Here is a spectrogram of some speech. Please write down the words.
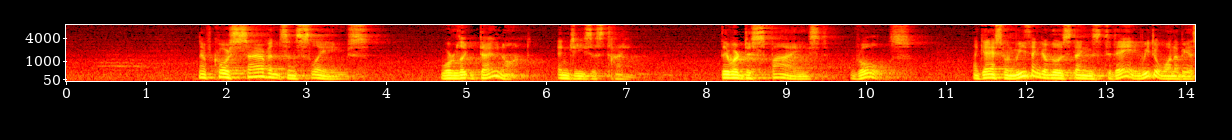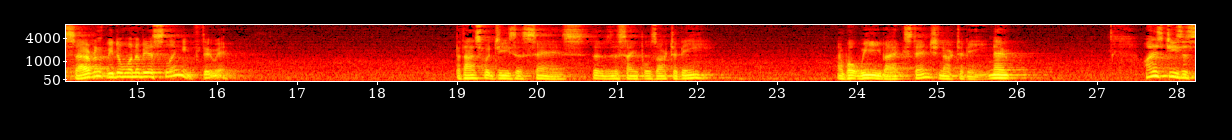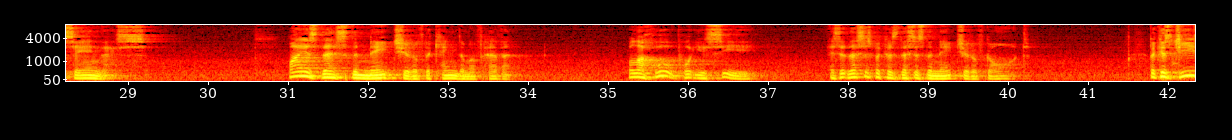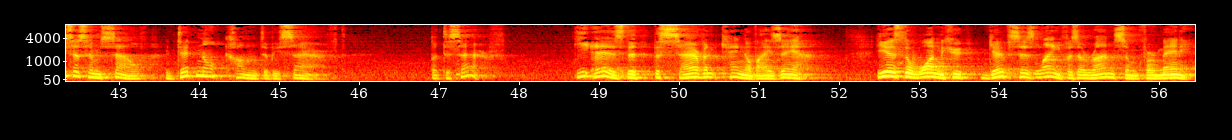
Now, of course, servants and slaves were looked down on in Jesus' time. They were despised roles. I guess when we think of those things today, we don't want to be a servant, we don't want to be a slave, do we? But that's what Jesus says that the disciples are to be. And what we, by extension, are to be. Now, why is Jesus saying this? Why is this the nature of the kingdom of heaven? Well, I hope what you see is that this is because this is the nature of God. Because Jesus himself did not come to be served, but to serve. He is the, the servant king of Isaiah. He is the one who gives his life as a ransom for many.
